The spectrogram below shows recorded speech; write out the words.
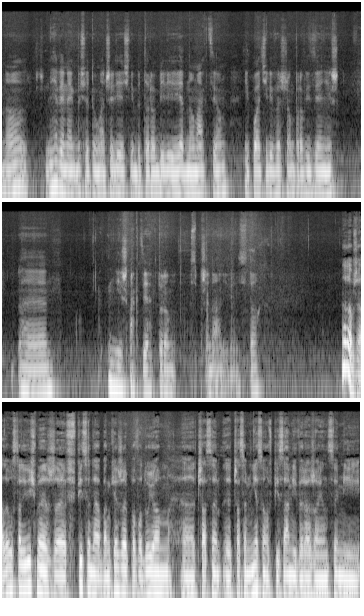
no nie wiem jakby się tłumaczyli, jeśli by to robili jedną akcją i płacili wyższą prowizję niż e, niż akcję, którą sprzedali, więc to No dobrze, ale ustaliliśmy, że wpisy na bankierze powodują e, czasem, e, czasem nie są wpisami wyrażającymi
